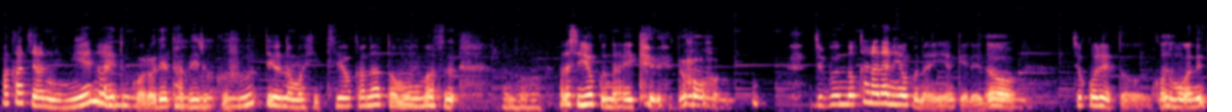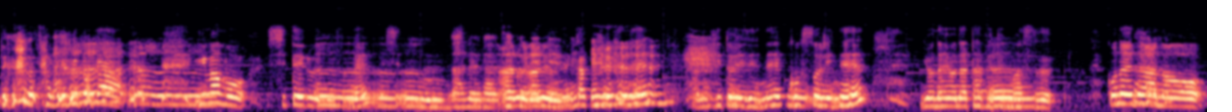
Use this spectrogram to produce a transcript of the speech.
赤ちゃんに見えないところで食べる工夫っていうのも必要かなと思います。あの私よくないけれど、自分の体に良くないんやけれど、チョコレート子供が寝てから食べるとか、今もしてるんですね。うんあれが隠れてね。隠れてね。あの一人でねこっそりね夜な夜な食べてます。この間あの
